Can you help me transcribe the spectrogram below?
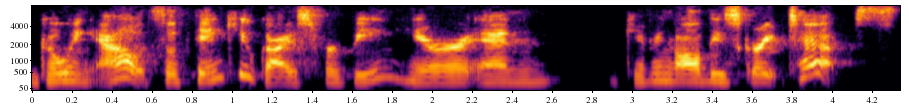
going out. So thank you guys for being here and giving all these great tips.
